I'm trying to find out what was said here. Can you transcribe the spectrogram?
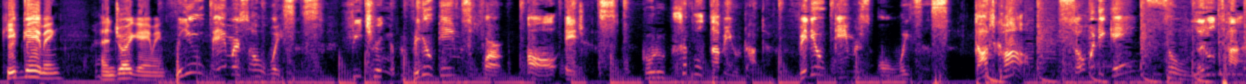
Keep gaming. Enjoy gaming. Video Gamers Oasis, featuring video games for all ages. Go to www.videogamersoasis.com. So many games, so little time.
